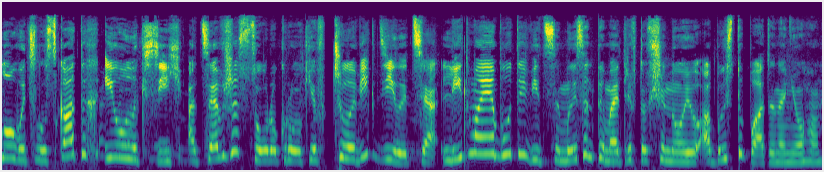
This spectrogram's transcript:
ловить лускатих і Олексій, а це вже 40 років. Чоловік ділиться. Лід має бути від 7 сантиметрів товщиною, аби ступати на нього.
